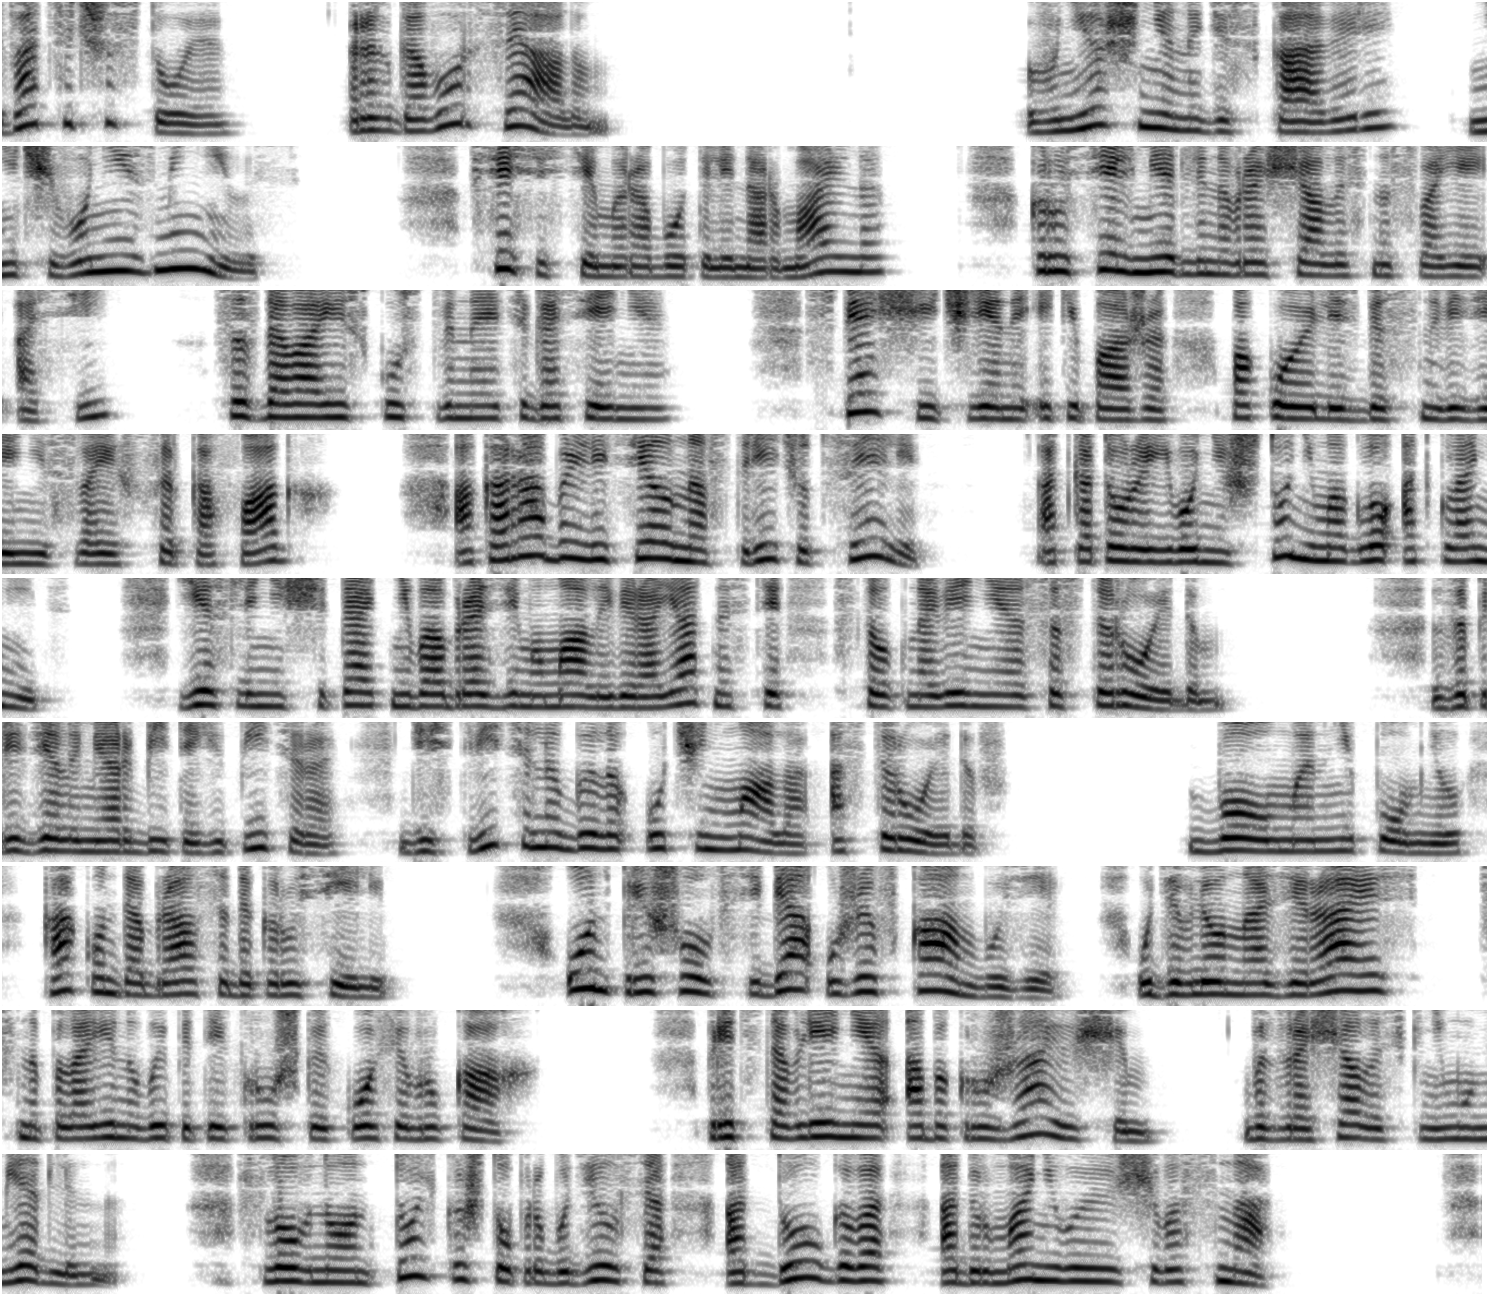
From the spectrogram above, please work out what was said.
26. Разговор с Эалом. Внешне на Дискавери ничего не изменилось. Все системы работали нормально, карусель медленно вращалась на своей оси, создавая искусственное тяготение. Спящие члены экипажа покоились без сновидений в своих саркофагах, а корабль летел навстречу цели — от которой его ничто не могло отклонить, если не считать невообразимо малой вероятности столкновения с астероидом. За пределами орбиты Юпитера действительно было очень мало астероидов. Боумен не помнил, как он добрался до карусели. Он пришел в себя уже в камбузе, удивленно озираясь, с наполовину выпитой кружкой кофе в руках. Представление об окружающем возвращалось к нему медленно, словно он только что пробудился от долгого, одурманивающего сна.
